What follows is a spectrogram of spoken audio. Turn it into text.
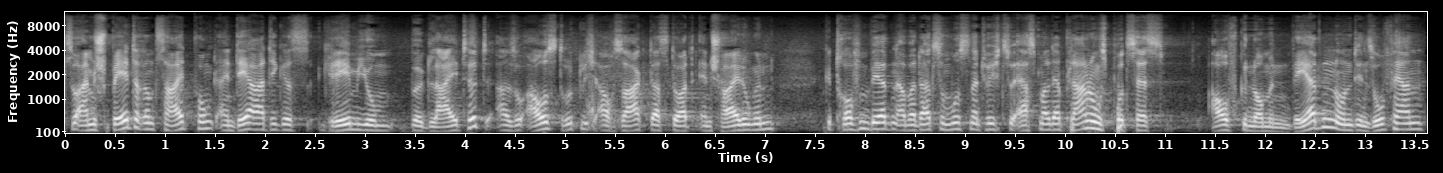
zu einem späteren Zeitpunkt ein derartiges Gremium begleitet, also ausdrücklich auch sagt, dass dort Entscheidungen getroffen werden. Aber dazu muss natürlich zuerst einmal der Planungsprozess aufgenommen werden. Und insofern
